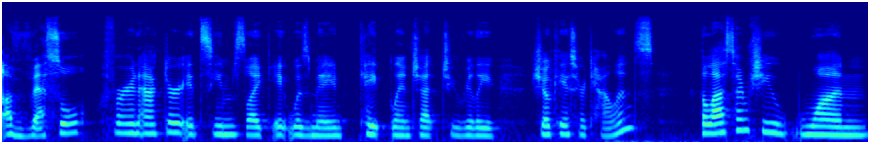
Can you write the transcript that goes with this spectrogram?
a vessel for an actor. It seems like it was made Cate Blanchett to really showcase her talents. The last time she won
